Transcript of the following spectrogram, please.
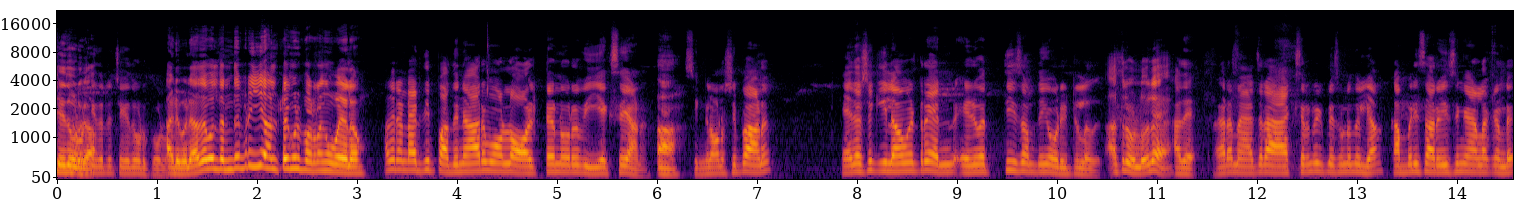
ചെയ്ത് കൊടുക്കാം. ചെയ്ത് കൊടുക്കുള്ളൂ. അടിപൊളി. അതേപോലെ തന്നെ ഇവിടെ ഈ ആൾട്ടൈം കൂടി പറഞ്ഞു പോയാലോ? അത് രണ്ടായിരത്തി പതിനാറ് മോഡൽ ഓൾട്ടൺ ഒരു വി എക്സ് ആണ്. സിംഗിൾ ഓണർഷിപ്പ് ആണ്. ഏകദേശം കിലോമീറ്റർ എഴുപത്തി സംതിങ് ഓടിയിട്ടുള്ളത്. അത്രേ ഉള്ളൂ അല്ലേ? അതെ. വേറെ മേജർ ആക്സിഡന്റ് റീപ്ലേസ്മെന്റ് ഒന്നും ഇല്ല കമ്പനി സർവീസിങ് കാര്യങ്ങളൊക്കെ ഉണ്ട്.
